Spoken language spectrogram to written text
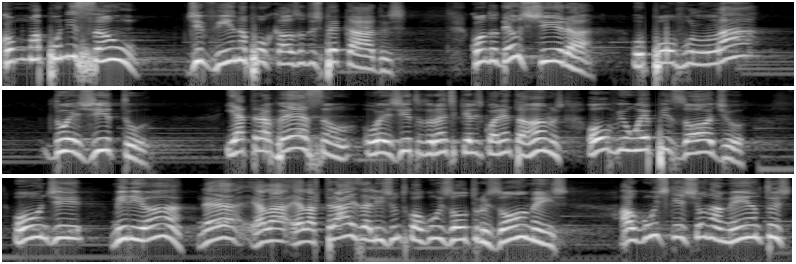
como uma punição divina por causa dos pecados. Quando Deus tira o povo lá do Egito e atravessam o Egito durante aqueles 40 anos, houve um episódio onde Miriam, né, ela, ela traz ali junto com alguns outros homens alguns questionamentos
